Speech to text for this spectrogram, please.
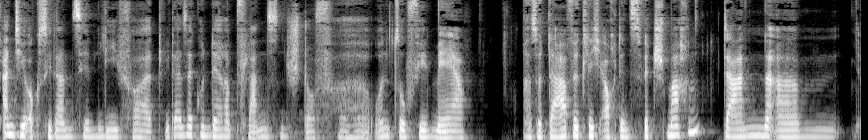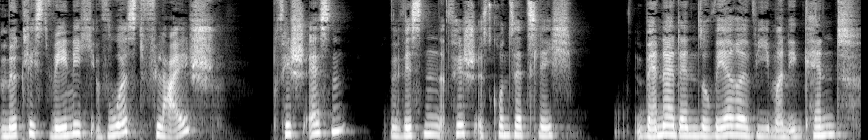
Antioxidantien liefert, wieder sekundäre Pflanzenstoffe und so viel mehr. Also da wirklich auch den Switch machen. Dann ähm, möglichst wenig Wurst, Fleisch, Fisch essen. Wir wissen, Fisch ist grundsätzlich, wenn er denn so wäre, wie man ihn kennt,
